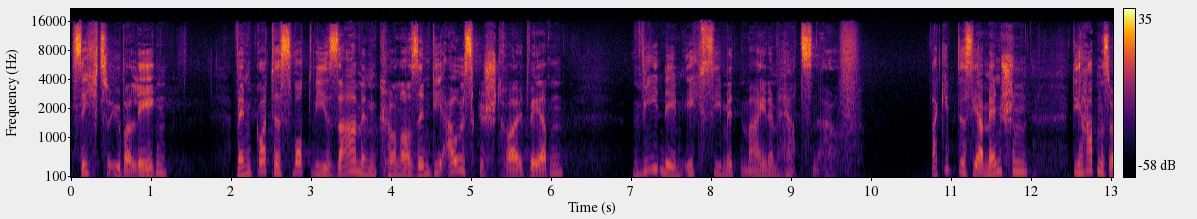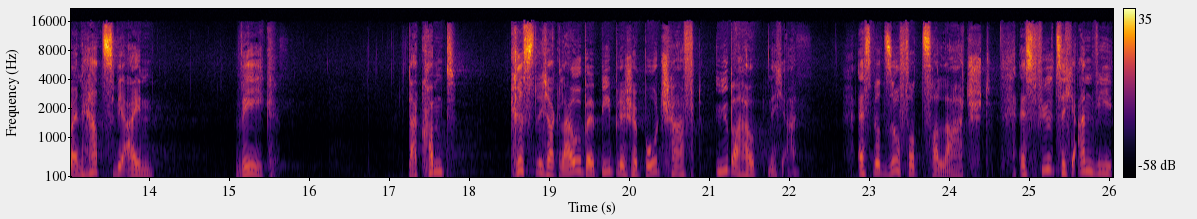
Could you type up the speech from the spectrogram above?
sich zu überlegen, wenn Gottes Wort wie Samenkörner sind, die ausgestreut werden, wie nehme ich sie mit meinem Herzen auf? Da gibt es ja Menschen, die haben so ein Herz wie ein Weg. Da kommt christlicher Glaube, biblische Botschaft überhaupt nicht an. Es wird sofort zerlatscht. Es fühlt sich an wie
